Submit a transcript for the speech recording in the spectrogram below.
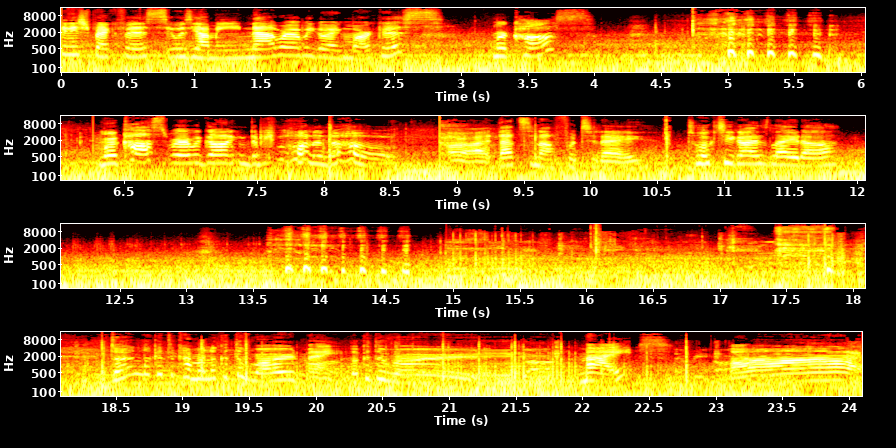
finished breakfast. It was yummy. Now where are we going, Marcus? Marcus? Marcus, where are we going? Do people want to know? Alright, that's enough for today. Talk to you guys later. Don't look at the camera, look at the road, mate. Look at the road. Mate. Ah.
